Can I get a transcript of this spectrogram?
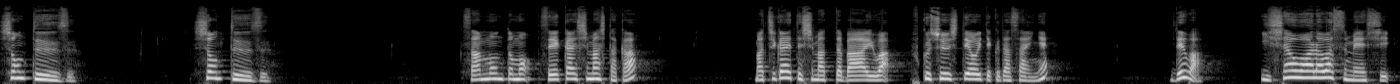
chanteuse、chanteuse。三問とも正解しましたか？間違えてしまった場合は復習しておいてくださいね。では、医者を表す名詞、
